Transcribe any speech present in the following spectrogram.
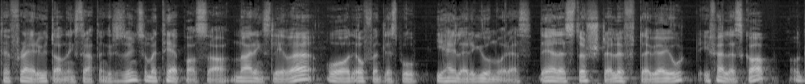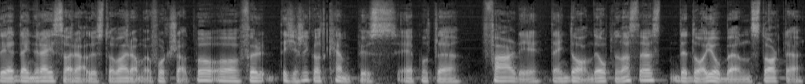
til flere utdanningsretninger i Kristiansund som er tilpassa næringslivet og det offentlige behov i hele regionen vår. Det er det største løftet vi har gjort i fellesskap, og det, den reisa har lyst til å være med og fortsette på. Og for Det er ikke slik at campus er på en måte ferdig den dagen det åpner neste høst. Det er da jobben starter.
